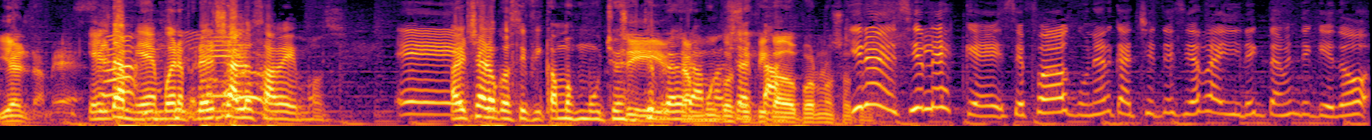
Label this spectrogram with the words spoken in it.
Y él también. Y él también, bueno, pero él ya lo sabemos. Eh, A él ya lo cosificamos mucho en Sí, este programa. está muy cosificado por nosotros. Quiero decirles que se fue a vacunar Cachete Sierra y directamente quedó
